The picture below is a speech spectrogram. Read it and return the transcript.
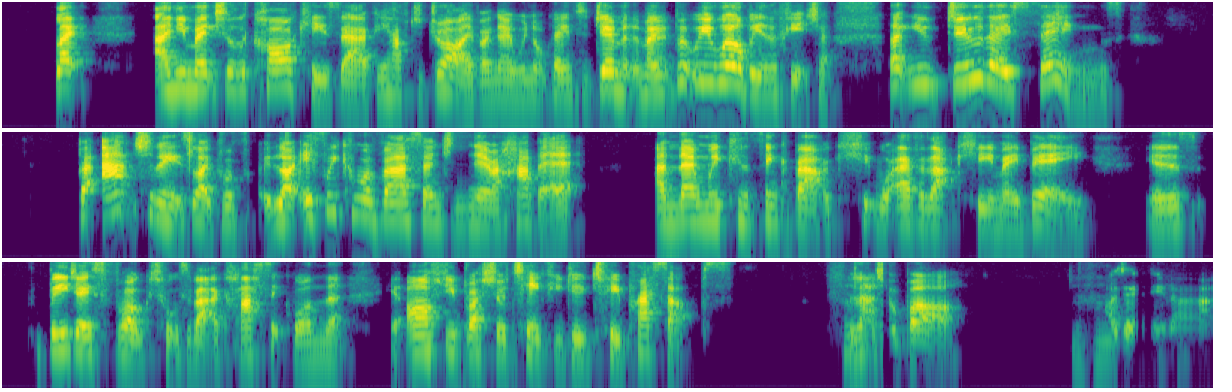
like and you make sure the car keys there if you have to drive. I know we're not going to gym at the moment, but we will be in the future. Like you do those things. But actually it's like like if we can reverse engineer a habit and then we can think about whatever that cue may be. You know, BJ Fogg talks about a classic one that after you brush your teeth, you do two press ups, and that's your bar. Mm-hmm. I don't do that.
